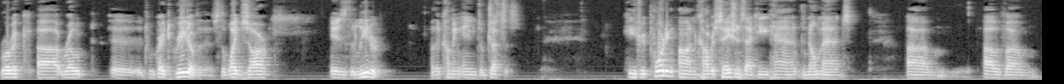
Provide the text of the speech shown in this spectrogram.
Roerich uh, wrote uh, to a great degree over this. The White Tsar is the leader of the coming age of justice. He's reporting on conversations that he had with the nomads um, of um,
